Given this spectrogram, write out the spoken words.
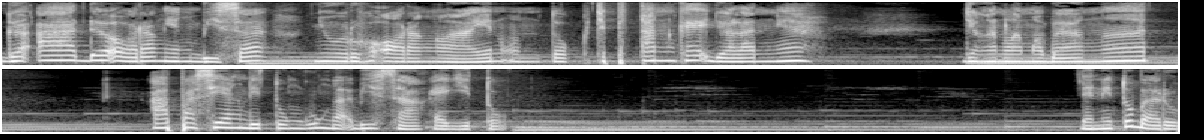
Gak ada orang yang bisa nyuruh orang lain untuk cepetan kayak jalannya. Jangan lama banget. Apa sih yang ditunggu gak bisa kayak gitu. Dan itu baru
